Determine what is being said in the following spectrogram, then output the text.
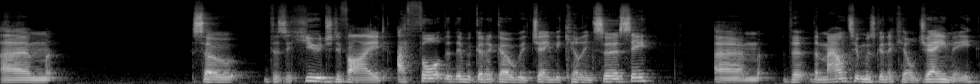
Um, so there's a huge divide. I thought that they were going to go with Jaime killing Cersei. Um, that the mountain was going to kill Jaime,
